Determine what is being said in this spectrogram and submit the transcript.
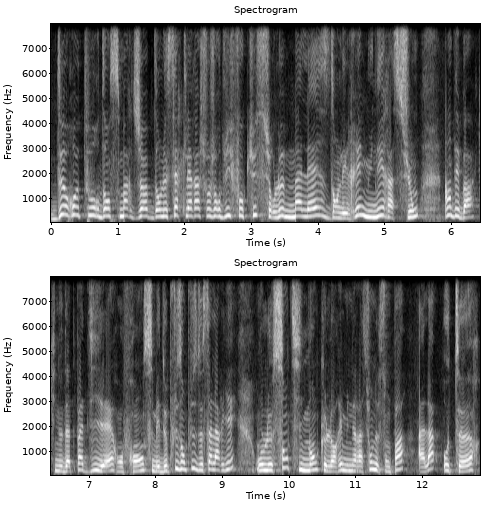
De retour dans Smart Job, dans le cercle RH aujourd'hui, focus sur le malaise dans les rémunérations. Un débat qui ne date pas d'hier en France, mais de plus en plus de salariés ont le sentiment que leurs rémunérations ne sont pas à la hauteur.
